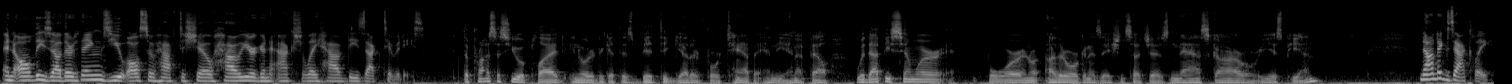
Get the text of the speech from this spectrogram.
and all these other things, you also have to show how you're going to actually have these activities the process you applied in order to get this bid together for Tampa and the NFL, would that be similar for other organizations such as NASCAR or ESPN? Not exactly.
